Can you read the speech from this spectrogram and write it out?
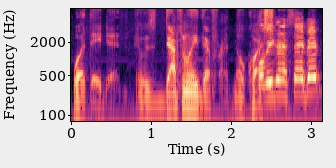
what they did. It was definitely different, no question. What were you gonna say, babe?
